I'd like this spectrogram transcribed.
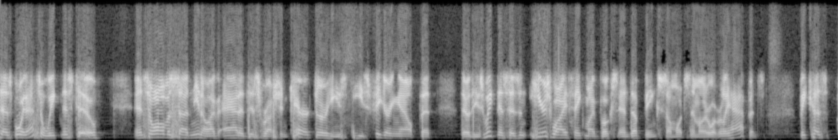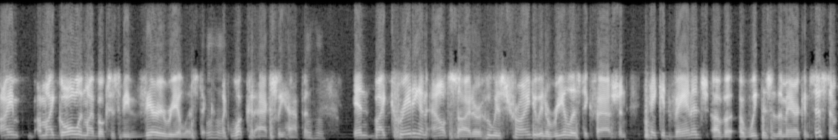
says, boy, that's a weakness too. And so all of a sudden, you know, I've added this Russian character. He's he's figuring out that there are these weaknesses, and here's why I think my books end up being somewhat similar to what really happens. Because I'm my goal in my books is to be very realistic, mm-hmm. like what could actually happen. Mm-hmm. And by creating an outsider who is trying to, in a realistic fashion, take advantage of a of weakness of the American system,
